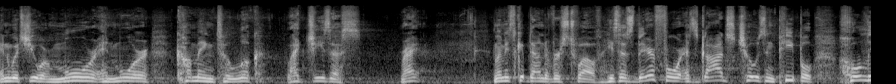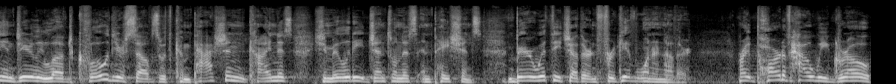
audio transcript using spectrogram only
in which you are more and more coming to look like Jesus, right? Let me skip down to verse 12. He says, Therefore, as God's chosen people, holy and dearly loved, clothe yourselves with compassion, kindness, humility, gentleness, and patience. Bear with each other and forgive one another. Right? Part of how we grow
